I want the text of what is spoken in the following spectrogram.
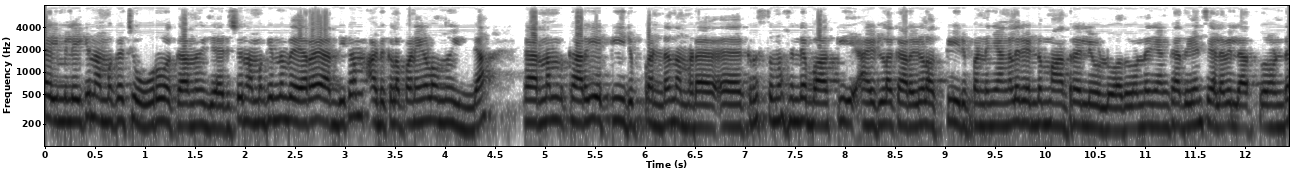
ടൈമിലേക്ക് നമുക്ക് ചോറ് വെക്കാമെന്ന് വിചാരിച്ചു. നമുക്കിന്ന് വേറെ അധികം അടുക്കളപ്പണികളൊന്നും ഇല്ല. കാരണം കറിയൊക്കെ ഇരിപ്പുണ്ട്. നമ്മുടെ ക്രിസ്തുമസിന്റെ ബാക്കി ആയിട്ടുള്ള കറികളൊക്കെ ഇരിപ്പുണ്ട്. ഞങ്ങൾ രണ്ടും മാത്രമല്ലേ ഉള്ളൂ. അതുകൊണ്ട് ഞങ്ങൾക്ക് അധികം ചിലവില്ലാത്തതുകൊണ്ട്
